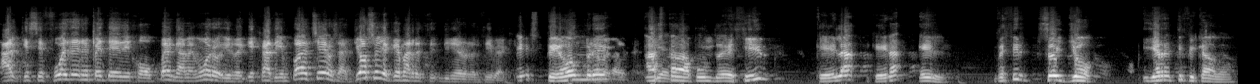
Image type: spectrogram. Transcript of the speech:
al que se fue de repente y dijo, venga, me muero y requiesca a empache. O sea, yo soy el que más reci- dinero recibe aquí. Este hombre No ha estado a punto de decir que era, que era él. Es decir, soy yo. Y ya ha rectificado.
